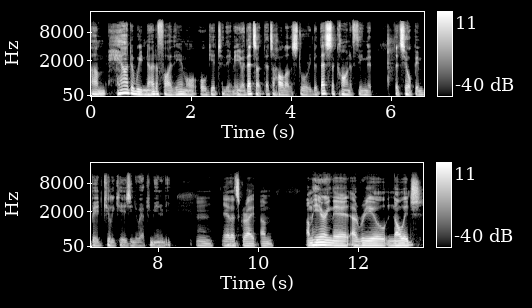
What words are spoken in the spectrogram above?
um, how do we notify them or, or get to them? Anyway, that's a that's a whole other story. But that's the kind of thing that that's helped embed Killy Cares into our community. Mm, yeah, that's great. Um, I'm hearing there a real knowledge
